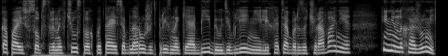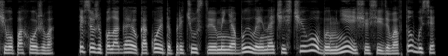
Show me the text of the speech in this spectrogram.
Копаюсь в собственных чувствах, пытаясь обнаружить признаки обиды, удивления или хотя бы разочарования, и не нахожу ничего похожего. И все же, полагаю, какое-то предчувствие у меня было, иначе с чего бы мне, еще сидя в автобусе,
